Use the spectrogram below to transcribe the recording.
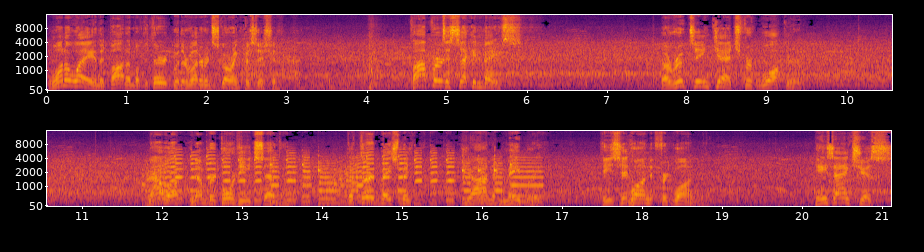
One away in the bottom of the third with a runner in scoring position. Popper to second base. A routine catch for Walker. Now up, number 47. The third baseman, John Mabry. He's hit one for one. He's anxious.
